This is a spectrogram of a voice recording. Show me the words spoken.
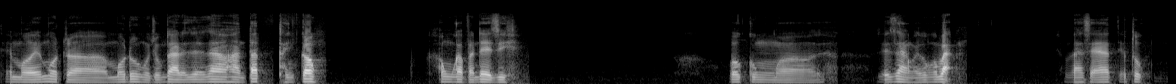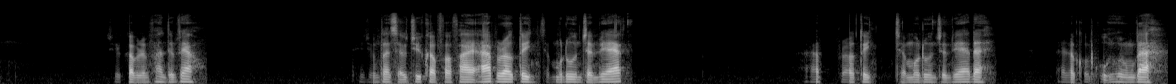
thêm mới một uh, module của chúng ta đã diễn ra hoàn tất thành công. Không gặp vấn đề gì. Vô cùng uh, dễ dàng phải không các bạn? Chúng ta sẽ tiếp tục truy cập đến phần tiếp theo. Thì chúng ta sẽ truy cập vào file app routing.module.vs app routing.module.vs đây. Đây là code cũ của chúng ta.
